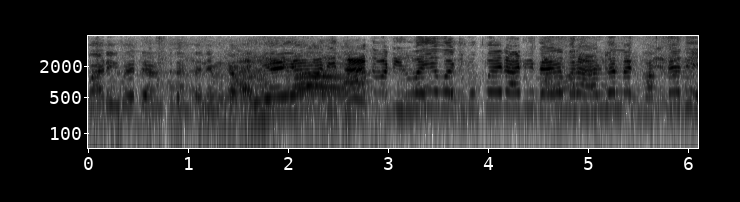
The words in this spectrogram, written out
బాడీకి పెట్టే అంతదంతానే ఇరవై ఒకటి ముప్పై నాటికి మన ఆరు వేలు నాకు పక్కది.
